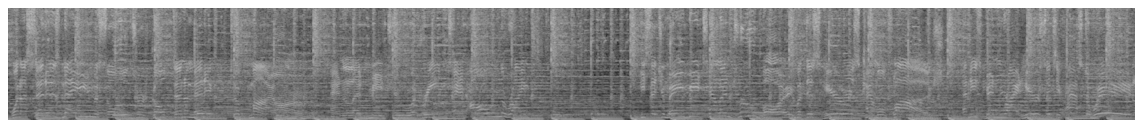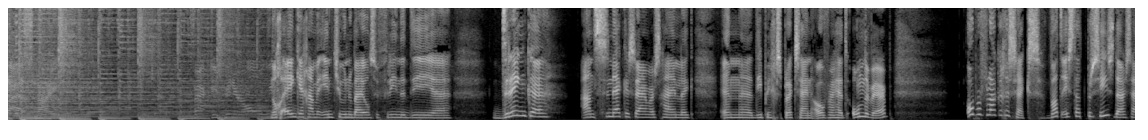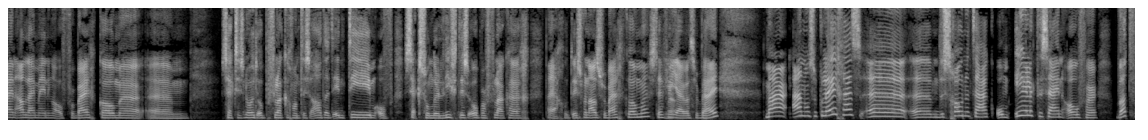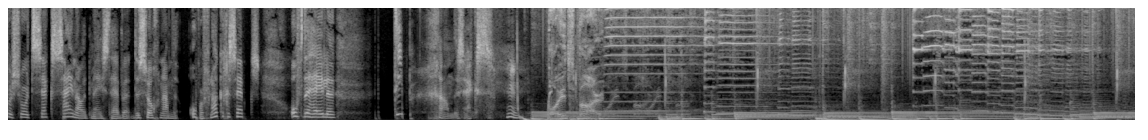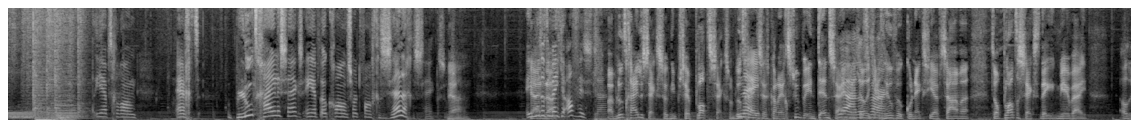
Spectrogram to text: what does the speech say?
When I said his name, a soldier gulped and a medic took my arm and led me to a green tent on the right. He said, You may be telling true, boy, but this here is Camouflage. And he's been right here since he passed away last night. Fact, he's been here all Nog één keer gaan we intunen bij onze vrienden die eh, drinken, aan het snacken zijn waarschijnlijk... en eh, diep in gesprek zijn over het onderwerp. Oppervlakkige seks, wat is dat precies? Daar zijn allerlei meningen over voorbijgekomen. Ehm seks is nooit oppervlakkig, want het is altijd intiem. Of seks zonder liefde is oppervlakkig. Nou ja, goed, er is van alles voorbijgekomen. Stefan, Ja. jij was erbij. Maar aan onze collega's eh, ehm, de schone taak om eerlijk te zijn over... wat voor soort seks zij nou het meest hebben. De zogenaamde oppervlakkige seks of de hele diepgaande seks. Hm. Bar. Je hebt gewoon echt bloedgeile seks. En je hebt ook gewoon een soort van gezellige seks. Ja. Je Ja, moet dat een beetje afwisselen. Maar bloedgeile seks is ook niet per se platte seks. Want bloedgeile Nee. seks kan echt super intens zijn. Ja, weet je, wel? dat dat je echt heel veel connectie hebt samen. Terwijl platte seks denk ik meer bij...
